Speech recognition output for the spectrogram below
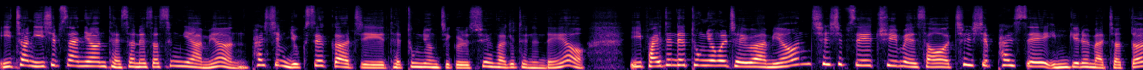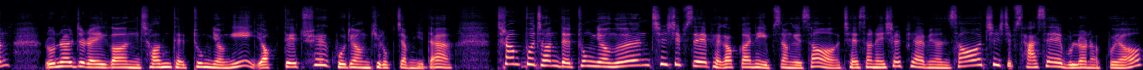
2024년 대선에서 승리하면 86세까지 대통령직을 수행하게 되는데요. 이 바이든 대통령을 제외하면 70세에 취임해서 78세의 임기를 마쳤던 로널드 레 이건 전 대통령이 역대 최고령 기록자입니다. 트럼프 전 대통령은 70세 백악관에 입성해서 재선에 실패하면서 74세에 물러났고요.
